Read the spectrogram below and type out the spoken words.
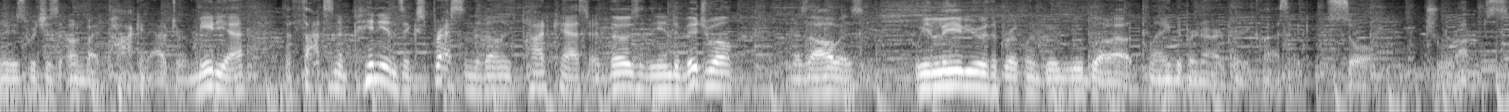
News, which is owned by Pocket Outdoor Media. The thoughts and opinions expressed in the News Podcast are those of the individual. And as always, we leave you with a Brooklyn Boogaloo Blowout playing the Bernard Purdie classic, Soul Drums.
